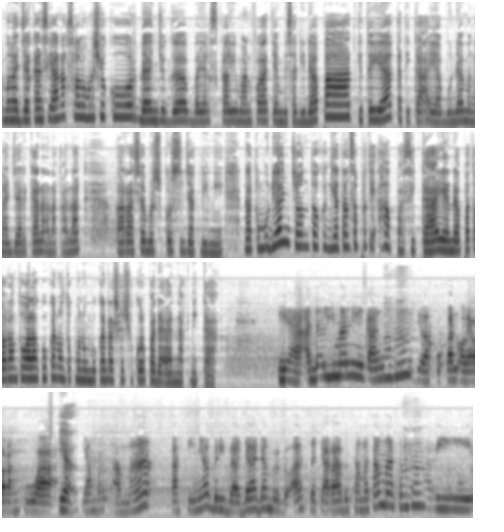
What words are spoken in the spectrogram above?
mengajarkan si anak selalu bersyukur dan juga banyak sekali manfaat yang bisa didapat gitu ya ketika ayah bunda mengajarkan anak-anak uh, rasa bersyukur sejak dini. Nah kemudian contoh kegiatan seperti apa sih kak yang dapat orang tua lakukan untuk menumbuhkan rasa syukur pada anak nih kak? Iya, ada lima nih kan mm -hmm. dilakukan oleh orang tua. Yeah. Yang pertama pastinya beribadah dan berdoa secara bersama-sama setiap mm -hmm. hari.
